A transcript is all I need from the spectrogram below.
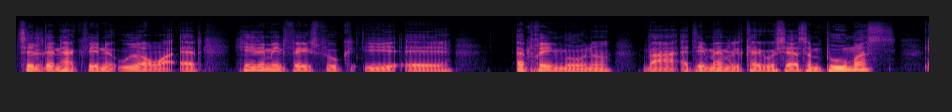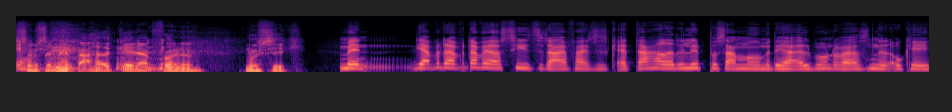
til den her kvinde, udover at hele min Facebook i øh, april måned, var, at det, man ville kategorisere som boomers, Ja. ja. som simpelthen bare havde genopfundet musik. Men vil, der, der vil jeg også sige til dig faktisk, at der havde det lidt på samme måde med det her album. Der var sådan lidt, okay,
